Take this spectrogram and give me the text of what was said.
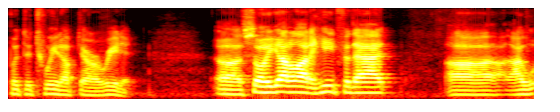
put the tweet up there, I'll read it. Uh, so he got a lot of heat for that, uh, I,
